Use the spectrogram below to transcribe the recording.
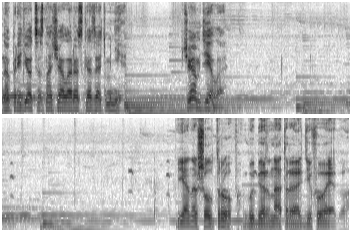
Но придется сначала рассказать мне. В чем дело? Я нашел труп губернатора Дифуэго.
